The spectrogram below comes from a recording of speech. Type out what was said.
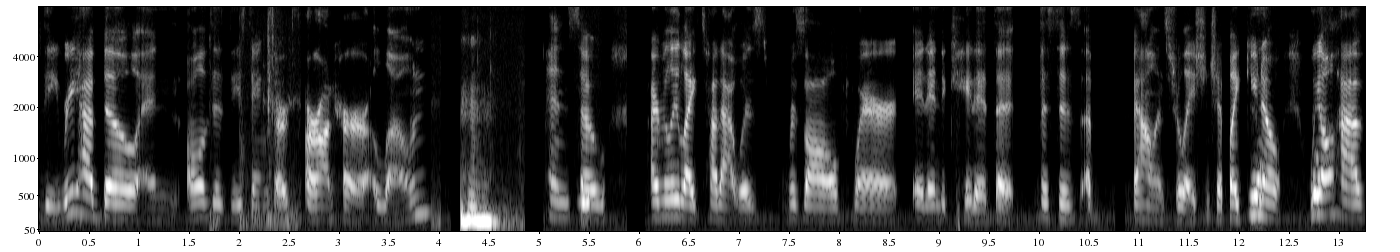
the rehab bill and all of the, these things are are on her alone. Mhm. And so I really liked how that was resolved, where it indicated that this is a balanced relationship. Like, you know, we all have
